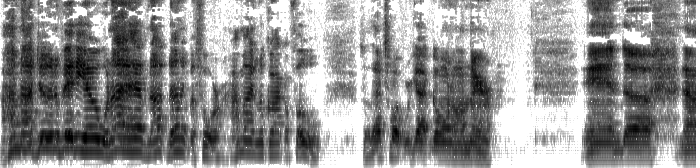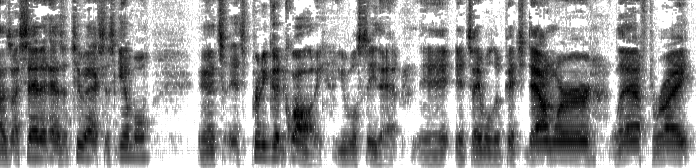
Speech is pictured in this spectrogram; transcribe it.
I'm not doing a video when I have not done it before. I might look like a fool. So that's what we got going on there. And uh, now, as I said, it has a two-axis gimbal. It's it's pretty good quality. You will see that. It, it's able to pitch downward, left, right.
